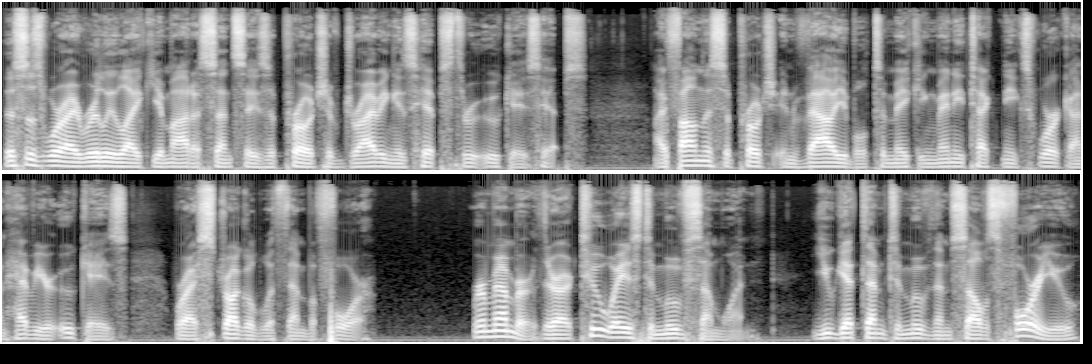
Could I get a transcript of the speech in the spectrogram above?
This is where I really like Yamada Sensei's approach of driving his hips through Uke's hips. I found this approach invaluable to making many techniques work on heavier Ukes where I struggled with them before. Remember, there are two ways to move someone you get them to move themselves for you,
